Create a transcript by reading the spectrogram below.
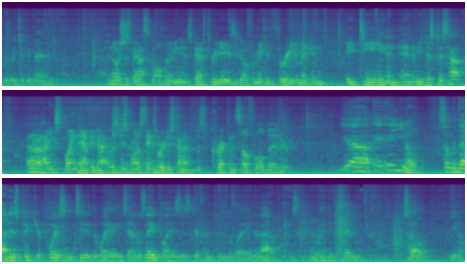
really took advantage of it. I know it's just basketball, but I mean, in a span of three days, you go from making three to making 18, and, and I mean, just just how I don't know how you explain that. But it was just one of those things where it just kind of was correcting itself a little bit, or Yeah, and, and, you know, some of that is pick your poison too. The way San Jose plays is different than the way Nevada plays and the way they defend the three. So, you know,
